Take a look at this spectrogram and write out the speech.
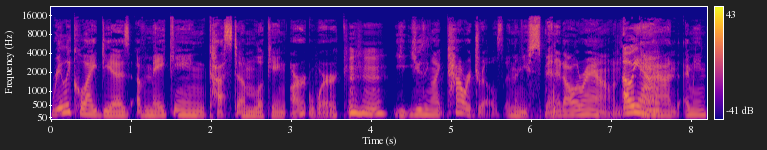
really cool ideas of making custom looking artwork y- using like power drills, and then you spin it all around. Oh, yeah. and I mean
